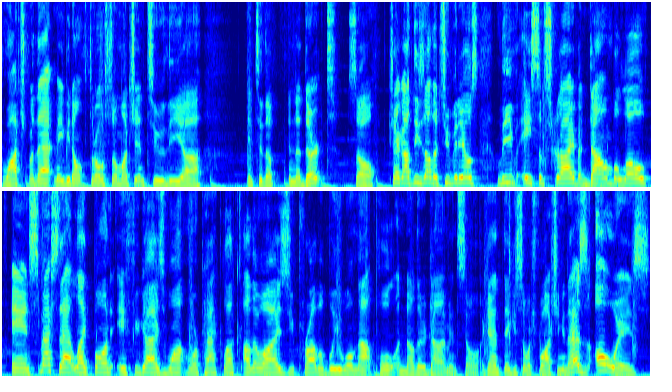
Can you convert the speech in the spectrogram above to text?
watch for that. Maybe don't throw so much into the... Uh, into the in the dirt so check out these other two videos leave a subscribe down below and smash that like button if you guys want more pack luck otherwise you probably will not pull another diamond so again thank you so much for watching and as always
